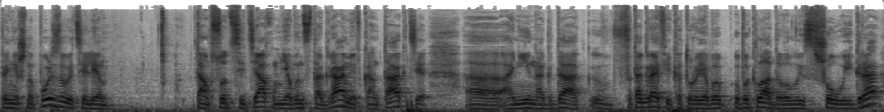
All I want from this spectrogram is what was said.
конечно, пользователи там в соцсетях, у меня в Инстаграме, ВКонтакте, э, они иногда, фотографии, которые я выкладывал из шоу «Игра»,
